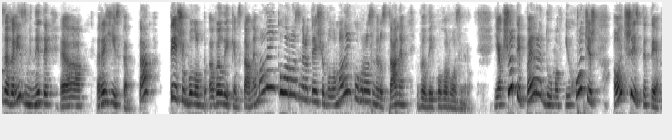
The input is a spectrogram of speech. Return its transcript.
взагалі змінити е, регістр. Так? Те, що було великим, стане маленького розміру, те, що було маленького розміру, стане великого розміру. Якщо ти передумав і хочеш очистити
